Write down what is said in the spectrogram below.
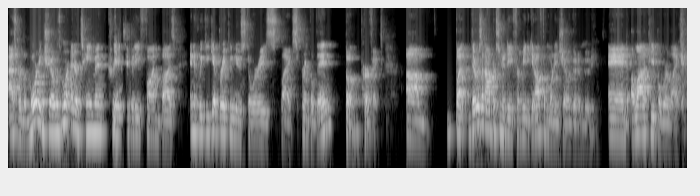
As for the morning show, it was more entertainment, creativity, yeah. fun, buzz. And if we could get breaking news stories like sprinkled in, boom, perfect. Um, but there was an opportunity for me to get off the morning show and go to Moody. And a lot of people were like,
